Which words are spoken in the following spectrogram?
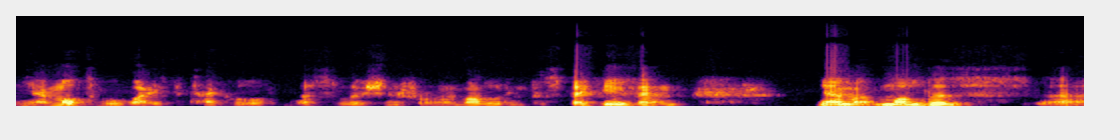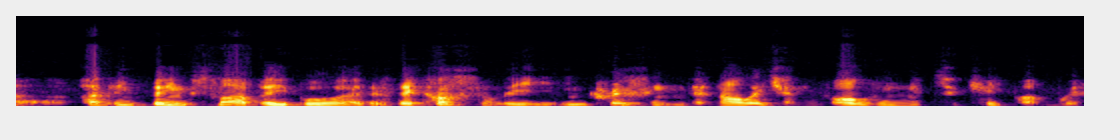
you know, multiple ways to tackle a solution from a modelling perspective, and you know, modelers, uh, I think, being smart people, uh, they're constantly increasing their knowledge and evolving it to keep up with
